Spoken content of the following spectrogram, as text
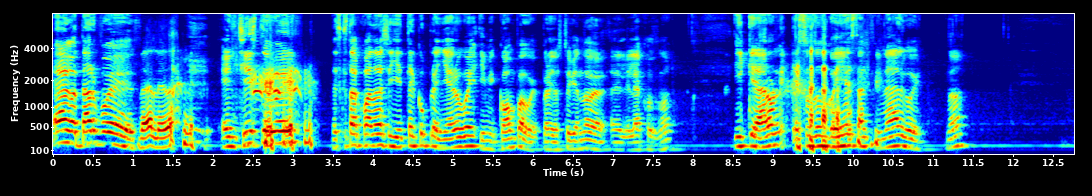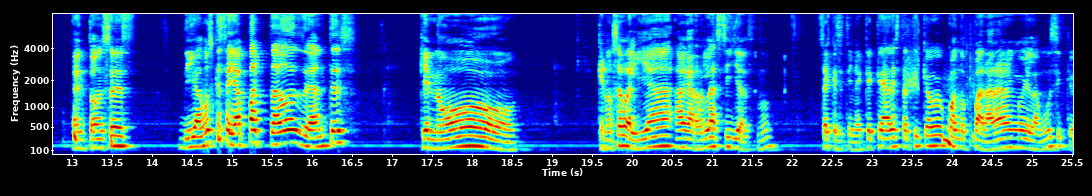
Agotar, pues. Dale, dale. El chiste, güey. Es que estaba jugando la sillita el cumpleañero, güey, y mi compa, güey. Pero yo estoy viendo de, de lejos, ¿no? Y quedaron esos dos güeyes al final, güey, ¿no? Entonces, digamos que se había pactado desde antes que no. que no se valía agarrar las sillas, ¿no? O sea, que se tenía que quedar estática, güey, cuando pararan, güey, la música.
